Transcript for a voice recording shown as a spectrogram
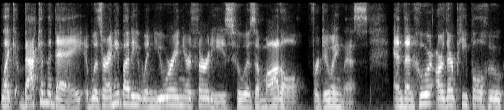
Like back in the day, was there anybody when you were in your 30s who was a model for doing this? And then who are, are there people who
